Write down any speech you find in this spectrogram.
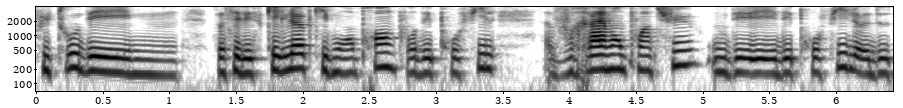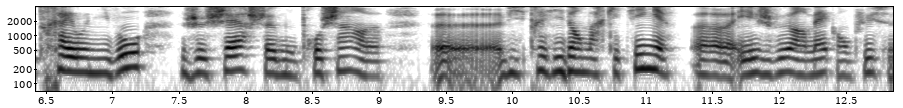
plutôt des hum, ça c'est les scale-up qui vont en prendre pour des profils vraiment pointus ou des, des profils de très haut niveau. Je cherche mon prochain euh, euh vice-président marketing euh, et je veux un mec en plus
